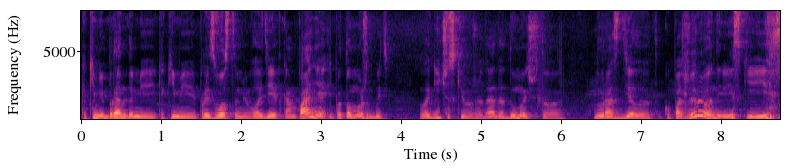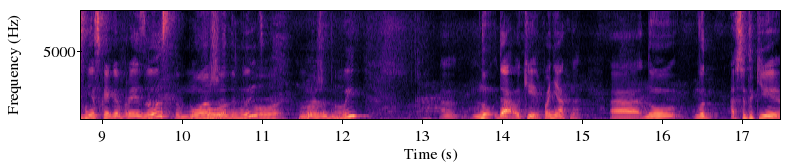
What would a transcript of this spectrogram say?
какими брендами, какими производствами владеет компания, и потом, может быть, логически уже, да, додумать, что ну, раз делают купажированные виски и есть несколько производств, может вот, быть, вот, может вот, быть. Вот. Ну, да, окей, понятно. А, ну, вот, а все-таки,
